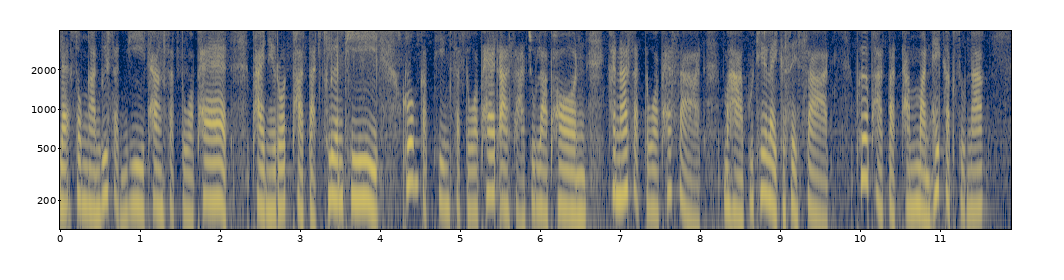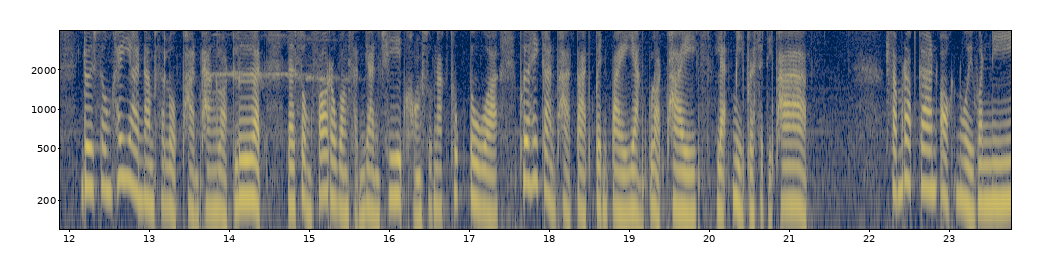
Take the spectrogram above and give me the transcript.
และทรงงานวิสัญญีทางสัตวแพทย์ ภายในรถผ่าตัดเคลื่อนที่ ร่วมกับทีมสัตวแพทย์อาสาจุฬาภรคณะสัตวแพทยศาสตร์ มหาวิทยาลัยเกษตรศาสตร์ เพื่อผ่าตัดทำหมันให้กับสุนัขโดยทรงให้ยานำสลบผ่านทางหลอดเลือด และทรงเฝ้าระวังสัญญาณชีพของสุนัขทุกตัว เพื่อให้การผ่าตัดเป็นไปอย่างปลอดภัย และมีประสิทธิภาพ สำหรับการออกหน่วยวันนี้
